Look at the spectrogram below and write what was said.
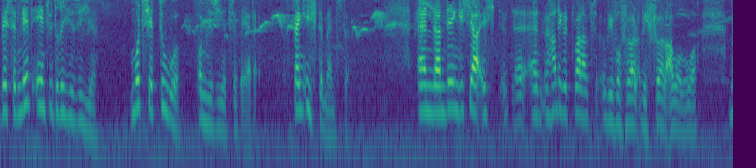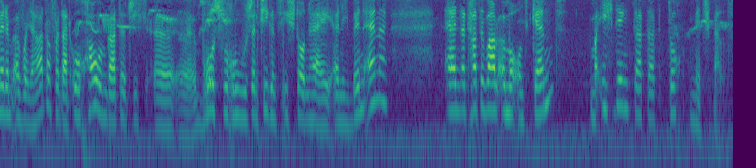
bist je niet 1, 2, 3 gezien. Moet je toe om gezien te worden. Vang ik tenminste. En dan denk ik, ja, ik, eh, en had ik het wel eens, wie veel, wie ouder word, met hem over gehad, of we dat ook houden, omdat het zich uh, broos verroes en kijkens is dan hij en ik ben enne. En dat had hij wel immer ontkend, maar ik denk dat dat toch mitspeelt.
